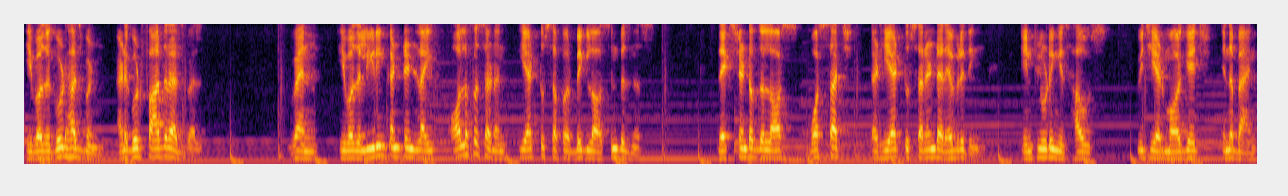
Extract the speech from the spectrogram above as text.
He was a good husband and a good father as well. When he was a leading content life, all of a sudden he had to suffer big loss in business. The extent of the loss was such that he had to surrender everything, including his house, which he had mortgaged in the bank.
